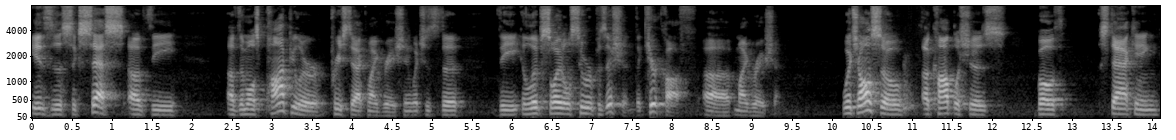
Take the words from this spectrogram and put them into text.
is the success of the of the most popular pre-stack migration, which is the the ellipsoidal superposition, the Kirchhoff uh, migration, which also accomplishes both stacking,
